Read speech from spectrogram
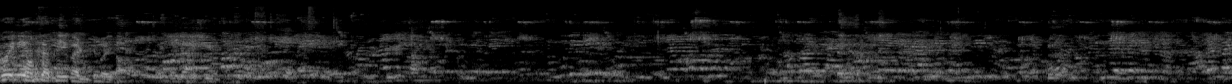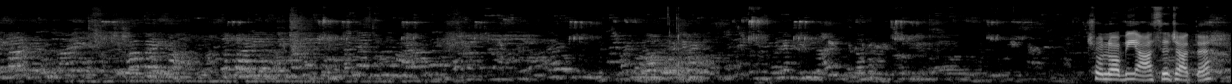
कोई नहीं हो सकता घंटे बजा चलो अभी यहाँ से जाता है।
